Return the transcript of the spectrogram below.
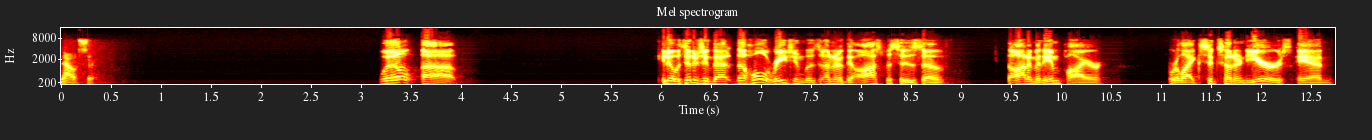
now, sir? Well, uh, you know, it's interesting that the whole region was under the auspices of the Ottoman Empire for like 600 years, and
